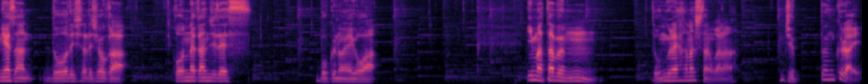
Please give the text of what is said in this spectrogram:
皆さんどうでしたでしょうか？こんな感じです。僕の英語は。今多分、どんぐらい話したのかな ?10 分くらい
